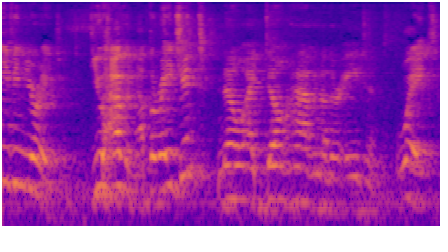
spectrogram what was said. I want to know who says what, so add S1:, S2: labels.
S1: even your agent. Do you have another agent?
S2: No, I don't have another agent.
S1: Wait.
